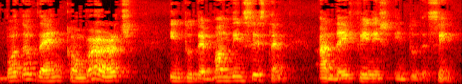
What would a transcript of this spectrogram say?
both of them converge into the bonding system and they finish into the sink.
